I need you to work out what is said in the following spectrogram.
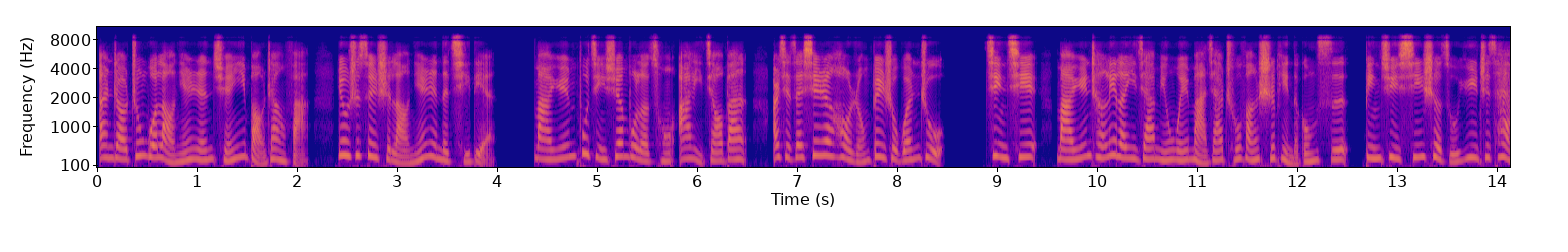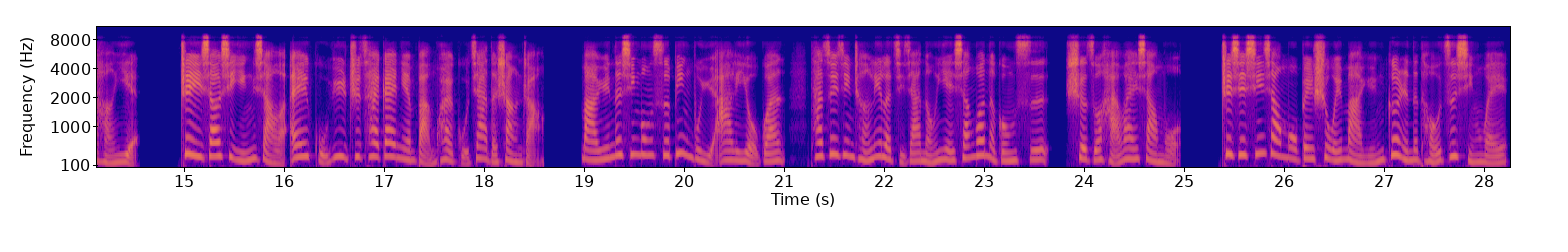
按照中国老年人权益保障法，六十岁是老年人的起点。马云不仅宣布了从阿里交班，而且在卸任后仍备受关注。近期，马云成立了一家名为马家厨房食品的公司，并据悉涉足预制菜行业。这一消息影响了 A 股预制菜概念板块股价的上涨。马云的新公司并不与阿里有关，他最近成立了几家农业相关的公司，涉足海外项目。这些新项目被视为马云个人的投资行为，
